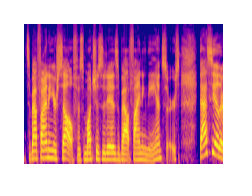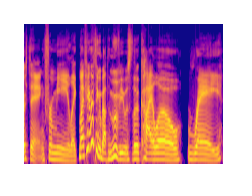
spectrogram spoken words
It's about finding yourself as much as it is about finding the answers. That's the other thing for me. Like, my favorite thing about the movie was the Kylo Rey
